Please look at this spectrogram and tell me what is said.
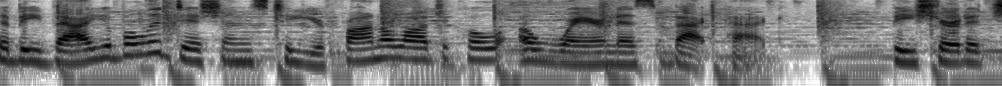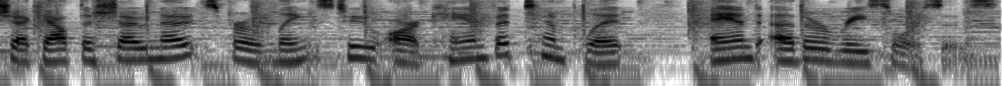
to be valuable additions to your phonological awareness backpack. Be sure to check out the show notes for links to our Canva template and other resources.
